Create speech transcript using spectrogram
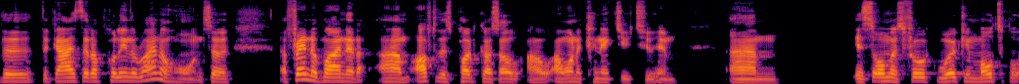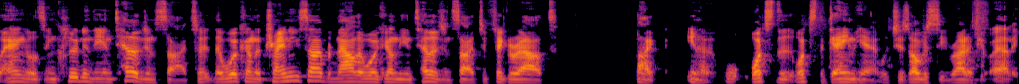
the the guys that are pulling the rhino horn. So, a friend of mine that um, after this podcast, I'll, I'll i want to connect you to him. Um, is almost working multiple angles, including the intelligence side. So they're working on the training side, but now they're working on the intelligence side to figure out, like, you know, what's the what's the game here, which is obviously right up your alley.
